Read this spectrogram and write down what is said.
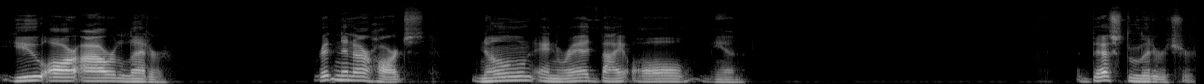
You are our letter, written in our hearts, known and read by all men. The best literature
